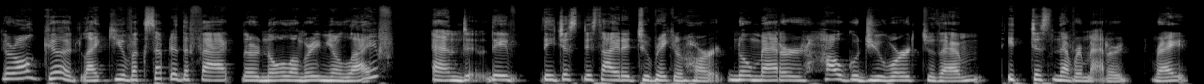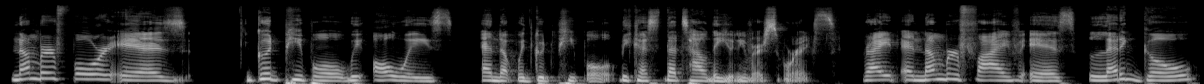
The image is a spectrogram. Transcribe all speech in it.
You're all good. Like you've accepted the fact they're no longer in your life and they've they just decided to break your heart no matter how good you were to them it just never mattered right number 4 is good people we always end up with good people because that's how the universe works right and number 5 is letting go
